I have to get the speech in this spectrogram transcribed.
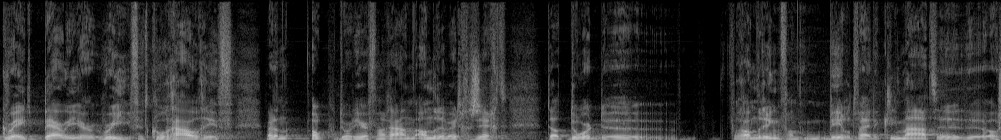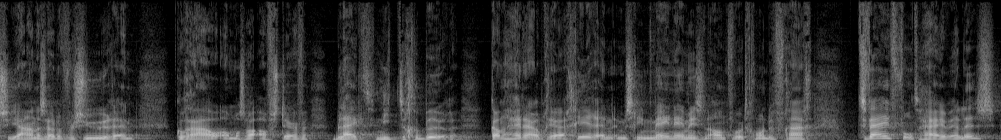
Great Barrier Reef, het koraalrif. Waar dan ook door de heer Van Raan en anderen werd gezegd dat door de verandering van wereldwijde klimaten de oceanen zouden verzuren en koraal allemaal zou afsterven, blijkt niet te gebeuren. Kan hij daarop reageren en misschien meenemen in zijn antwoord gewoon de vraag: twijfelt hij wel eens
